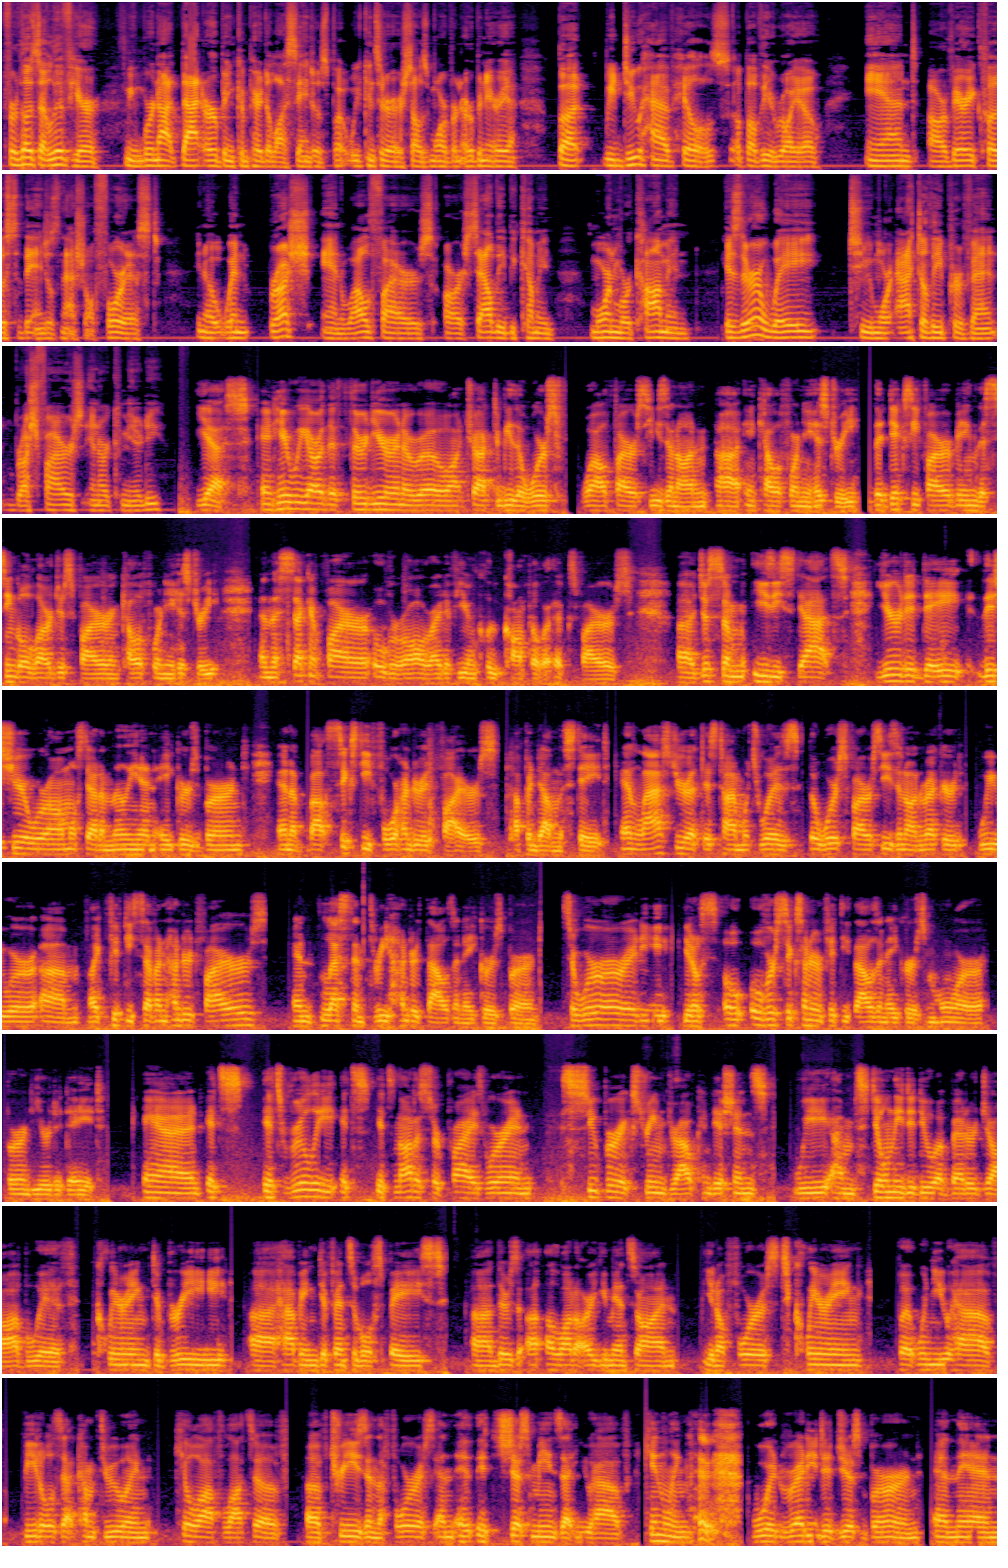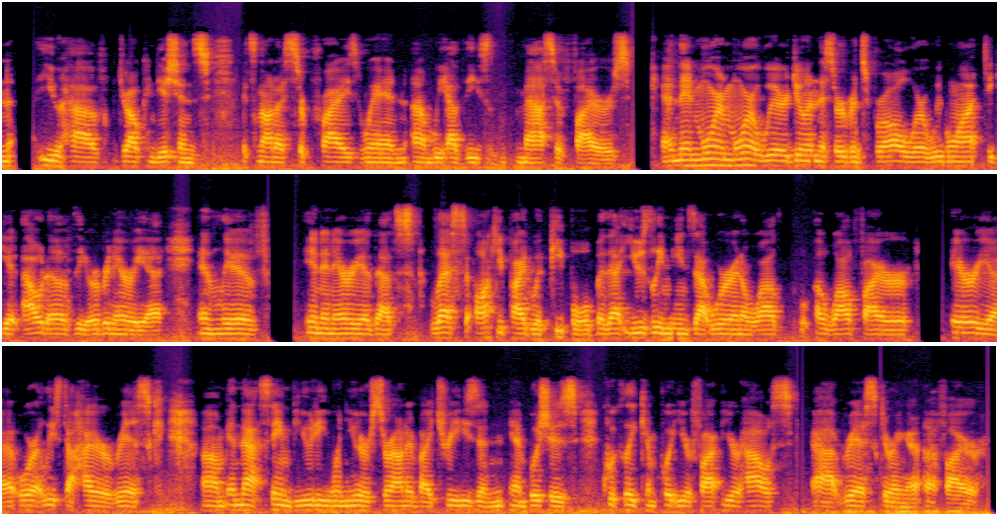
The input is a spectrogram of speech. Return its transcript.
For those that live here, I mean, we're not that urban compared to Los Angeles, but we consider ourselves more of an urban area. But we do have hills above the arroyo and are very close to the Angeles National Forest. You know, when brush and wildfires are sadly becoming more and more common is there a way to more actively prevent brush fires in our community? Yes. And here we are, the third year in a row, on track to be the worst wildfire season on uh, in California history. The Dixie Fire being the single largest fire in California history, and the second fire overall, right? If you include complex fires. Uh, just some easy stats. Year to date, this year we're almost at a million acres burned and about 6,400 fires up and down the state. And last year at this time, which was the worst fire season on record, we were um, like 5,700 fires and less than 300,000 acres burned. So we're already, you know, over 650,000 acres more burned year to date. And it's it's really it's it's not a surprise. We're in super extreme drought conditions. We um, still need to do a better job with clearing debris, uh, having defensible space. Uh, there's a, a lot of arguments on you know forest clearing, but when you have beetles that come through and kill off lots of, of trees in the forest. And it, it just means that you have kindling wood ready to just burn. And then you have drought conditions. It's not a surprise when um, we have these massive fires. And then more and more, we're doing this urban sprawl where we want to get out of the urban area and live in an area that's less occupied with people, but that usually means that we're in a wild a wildfire area or at least a higher risk. Um, and that same beauty when you're surrounded by trees and, and bushes quickly can put your, fi- your house at risk during a, a fire.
